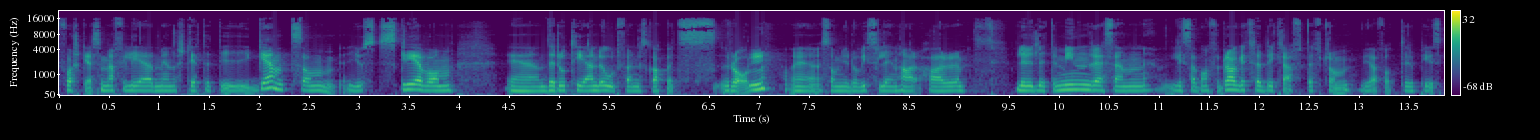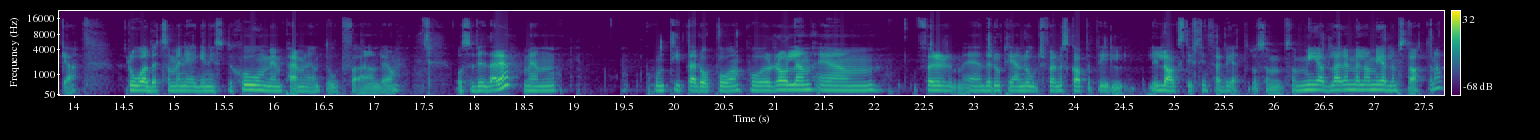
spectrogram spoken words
forskare som är affilierad med universitetet i Gent som just skrev om eh, det roterande ordförandeskapets roll, eh, som ju då visserligen har, har blivit lite mindre sen Lissabonfördraget trädde i kraft eftersom vi har fått Europeiska rådet som en egen institution med en permanent ordförande och så vidare. Men hon tittar då på, på rollen ehm, eh, för det roterande ordförandeskapet i, i lagstiftningsarbetet och som, som medlare mellan medlemsstaterna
